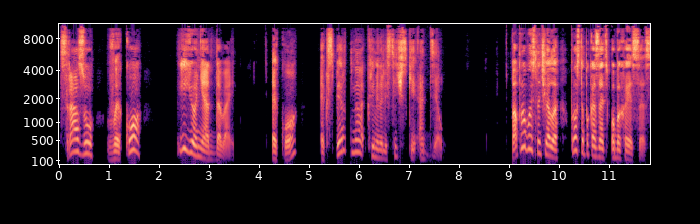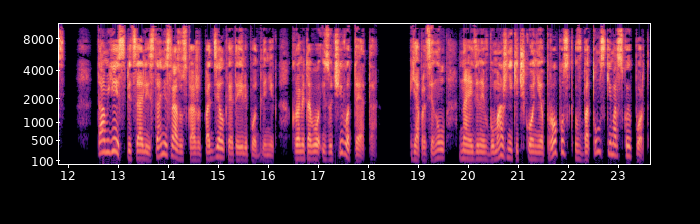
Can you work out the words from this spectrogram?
сразу в ЭКО ее не отдавай. ЭКО — экспертно-криминалистический отдел. Попробую сначала просто показать ОБХСС. Там есть специалисты, они сразу скажут, подделка это или подлинник. Кроме того, изучи вот это. Я протянул найденный в бумажнике Чкония пропуск в Батумский морской порт.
